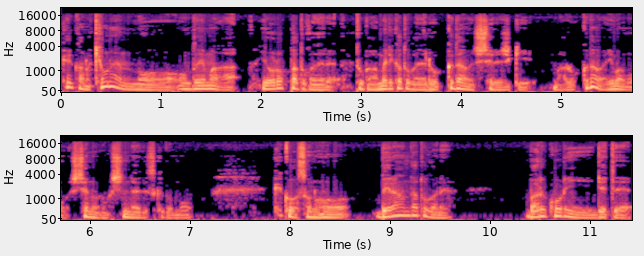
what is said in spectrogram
結構あの去年の本当にまあヨーロッパとかで、とかアメリカとかでロックダウンしてる時期、まあロックダウンは今もしてるのかもしれないですけども、結構そのベランダとかね、バルコニーに出て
